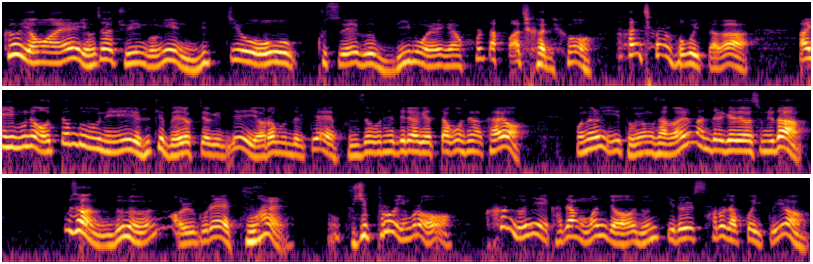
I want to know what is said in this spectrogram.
그 영화의 여자 주인공인 미찌오 오쿠스의 그 미모에 그냥 홀딱 빠져가지고 한참을 보고 있다가 아 이분의 어떤 부분이 이렇게 매력적인지 여러분들께 분석을 해드려야겠다고 생각하여 오늘 이 동영상을 만들게 되었습니다. 우선 눈은 얼굴의 9할 90%이므로 큰 눈이 가장 먼저 눈길을 사로잡고 있고요.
